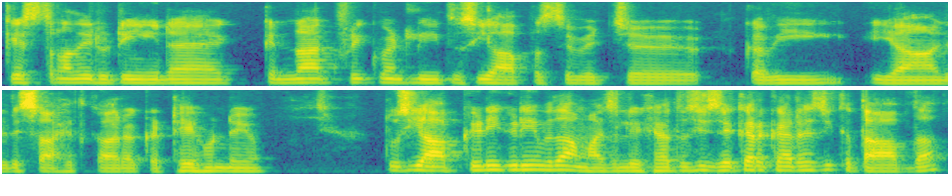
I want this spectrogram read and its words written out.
ਕਿਸ ਤਰ੍ਹਾਂ ਦੀ ਰੁਟੀਨ ਹੈ ਕਿੰਨਾ ਫ੍ਰੀਕੁਐਂਟਲੀ ਤੁਸੀਂ ਆਪਸ ਦੇ ਵਿੱਚ ਕਵੀ ਜਾਂ ਜਿਹੜੇ ਸਾਹਿਤਕਾਰ ਇਕੱਠੇ ਹੁੰਦੇ ਹੋ? ਤੁਸੀਂ ਆਪ ਕਿਹੜੀ ਕਿਹੜੀਆਂ ਵਿਧਾਵਾਂ 'ਚ ਲਿਖਿਆ? ਤੁਸੀਂ ਜ਼ਿਕਰ ਕਰ ਰਹੇ ਸੀ ਕਿਤਾਬ ਦਾ।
